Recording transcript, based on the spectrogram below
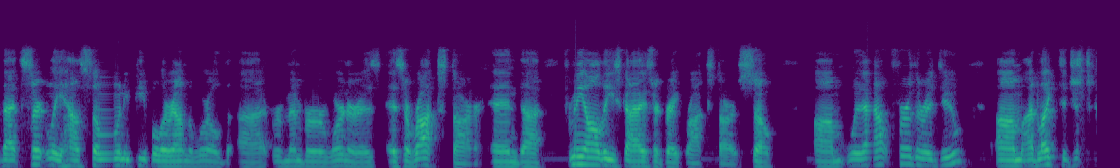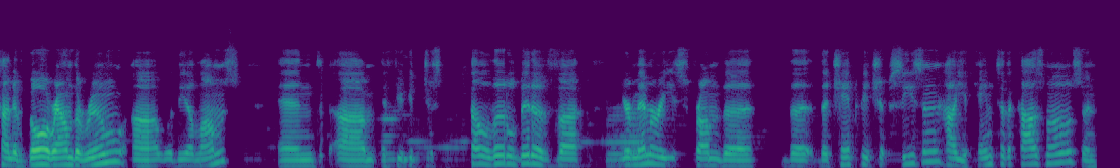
that's certainly how so many people around the world uh, remember Werner as, as a rock star. And uh, for me, all these guys are great rock stars. So um, without further ado, um, I'd like to just kind of go around the room uh, with the alums. And um, if you could just tell a little bit of uh, your memories from the, the, the championship season, how you came to the Cosmos, and,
